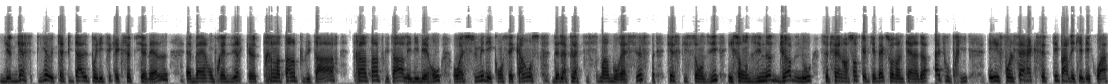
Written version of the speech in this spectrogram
de gaspiller un capital politique exceptionnel, eh ben, on pourrait dire que 30 ans plus tard, 30 ans plus tard, les libéraux ont assumé les conséquences de l'aplatissement bourrassiste. Qu'est-ce qu'ils se sont dit? Ils se sont dit, notre job, nous, c'est de faire en sorte que le Québec soit dans le Canada à tout prix, et il faut le faire accepter par les Québécois.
